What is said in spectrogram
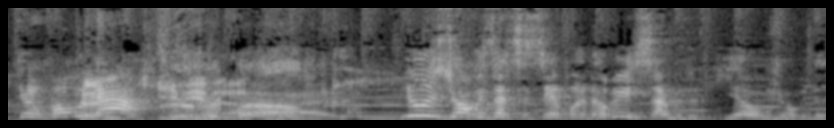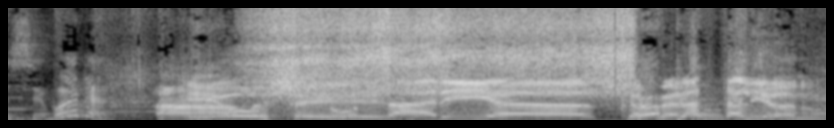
Então vamos lá. Tranquilidade. E os jogos dessa semana? Alguém sabe do que é o jogo da semana? Ah, Eu chutaria campeonato Champions. italiano.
